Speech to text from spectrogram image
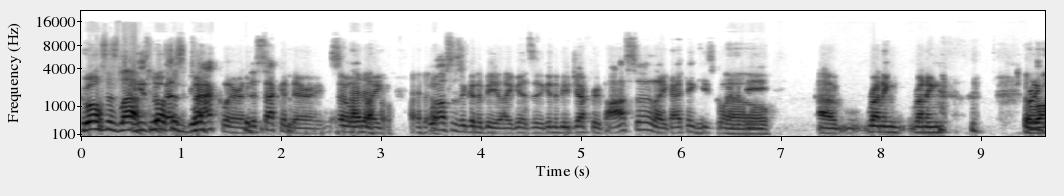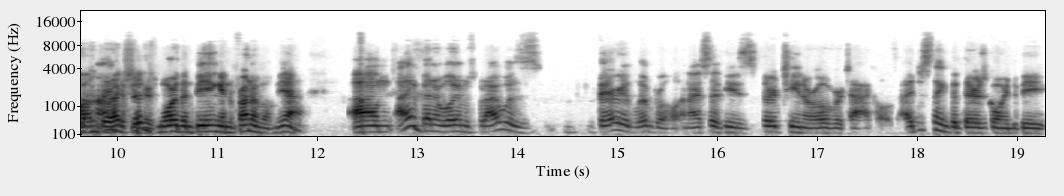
Who else is left? He's who the else best is good? tackler in the secondary. So know, like, who else is it going to be? Like, is it going to be Jeffrey Bassa? Like, I think he's going no. to be uh, running, running, the running wrong direction more than being in front of him. Yeah. Um, I have Bennett Williams, but I was very liberal, and I said he's 13 or over tackles. I just think that there's going to be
